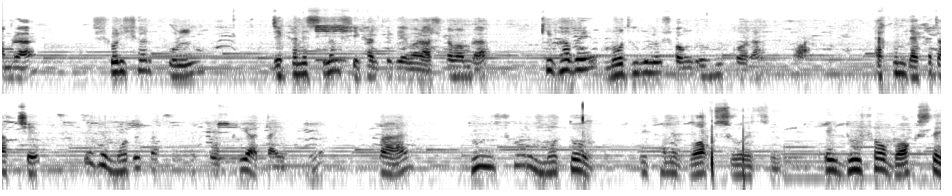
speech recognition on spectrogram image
আমরা সরিষার ফুল যেখানে ছিলাম, সেখান থেকে এবার আসলাম আমরা। কীভাবে মধুগুলো সংগ্রহ করা হয়? এখন দেখা যাচ্ছে এই যে মধু চাষের যে প্রায় দুইশোর মতো এখানে বক্স রয়েছে। এই দুইশো বক্সে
